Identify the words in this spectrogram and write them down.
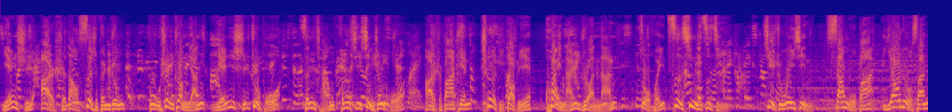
延时二十到四十分钟，补肾壮阳，延时助勃，增强夫妻性生活，二十八天彻底告别快男软男，做回自信的自己。记住微信三五八幺六三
